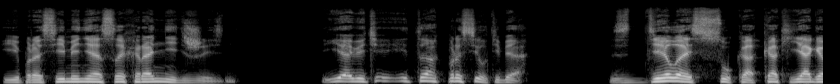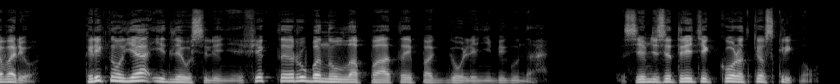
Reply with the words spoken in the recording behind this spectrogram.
и проси меня сохранить жизнь. Я ведь и так просил тебя». «Сделай, сука, как я говорю!» — крикнул я и для усиления эффекта рубанул лопатой по голени бегуна. 73-й коротко вскрикнул,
